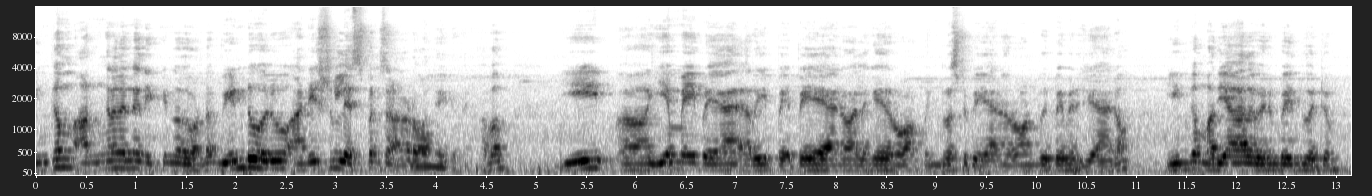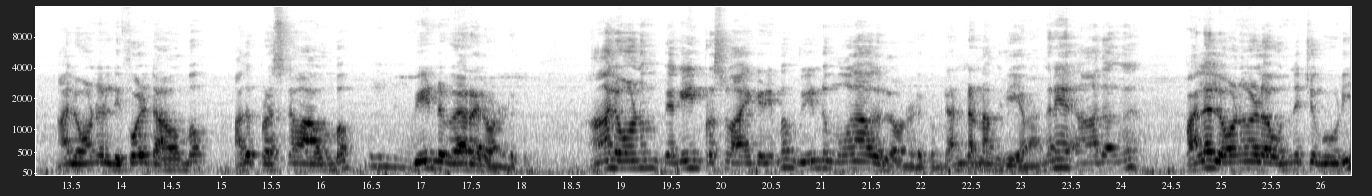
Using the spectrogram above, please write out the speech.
ഇൻകം അങ്ങനെ തന്നെ നിൽക്കുന്നത് കൊണ്ട് വീണ്ടും ഒരു അഡീഷണൽ എക്സ്പെൻസ് ആണ് അവിടെ വന്നിരിക്കുന്നത് അപ്പം ഈ E M I pay repay pay ചെയ്യാനോ അല്ലെങ്കിൽ ഇൻട്രസ്റ്റ് പേ ചെയ്യാനോ ലോൺ റീപേയ്മെന്റ് ചെയ്യാനോ ഇൻകം മതിയാതെ വരുമ്പോൾ എന്ത് പറ്റും? ആ ലോണിൽ ഡിഫോൾട്ട് ആകുമ്പം അത് പ്രശ്നമാകുമ്പം വീണ്ടും വേറെ ലോൺ എടുക്കും. ആ ലോണും എഗെയിൻ പ്രശ്നമായി കഴിയുമ്പം വീണ്ടും മൂന്നാമതൊരു ലോൺ എടുക്കും. രണ്ടെണ്ണം ഇത് അങ്ങനെ അതങ്ങ് പല ലോണുകൾ ഒന്നിച്ചു കൂടി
